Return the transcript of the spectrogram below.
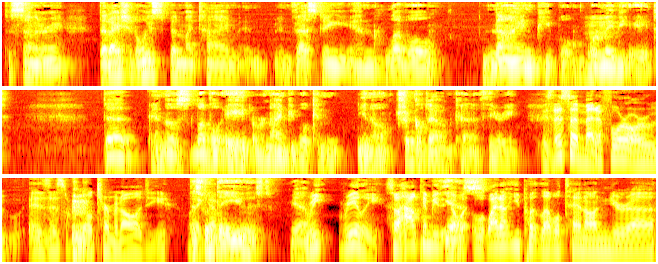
to seminary, that I should only spend my time in investing in level nine people or mm. maybe eight that and those level eight or nine people can you know trickle down kind of theory. Is this a metaphor or is this real terminology? That's like, what they used. Yeah. Re- really? So how can be? Yes. Why don't you put level ten on your uh,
